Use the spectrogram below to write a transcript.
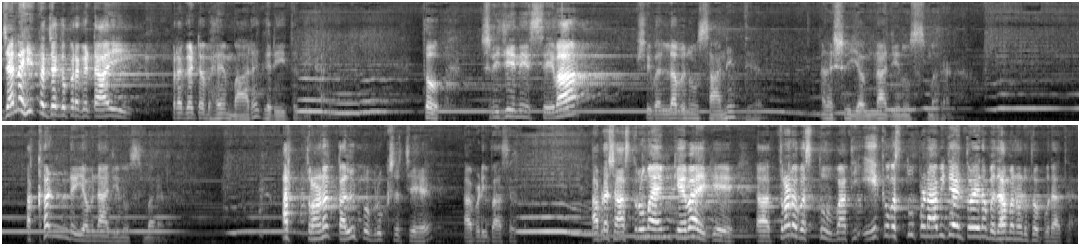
જનહિત જગ પ્રગટાઈ, પ્રગટ ભય માર્ગ રીત તો શ્રીજીની સેવા, શ્રી વલ્લભનું સાનિધ્ય અને શ્રી યમુનાજીનું સ્મરણ. અખંડ યમુનાજીનું સ્મરણ. આ ત્રણ કલ્પ વૃક્ષ છે આપણી પાસે. આપણા શાસ્ત્રોમાં એમ કહેવાય કે ત્રણ વસ્તુમાંથી એક વસ્તુ પણ આવી જાય તો એના બધા મનોરથો પૂરા થાય.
